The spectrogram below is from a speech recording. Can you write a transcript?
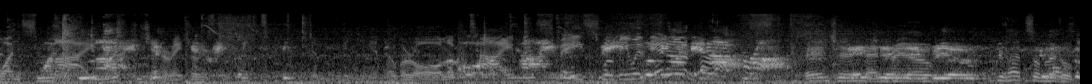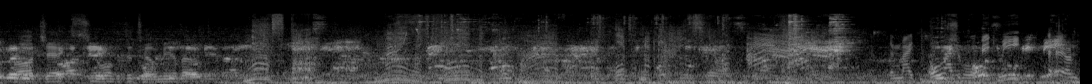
Once my generator is complete, dominion over all of time and space will be within our grasp. N. Gin, Embryo, you had some little projects you wanted to tell me about? And my potion will make me and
